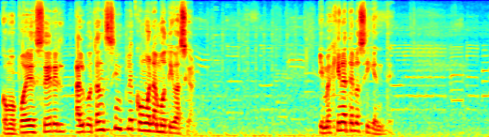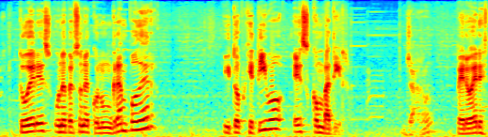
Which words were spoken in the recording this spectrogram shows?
Como puede ser el- algo tan simple como la motivación. Imagínate lo siguiente. Tú eres una persona con un gran poder y tu objetivo es combatir. Ya. Pero eres,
